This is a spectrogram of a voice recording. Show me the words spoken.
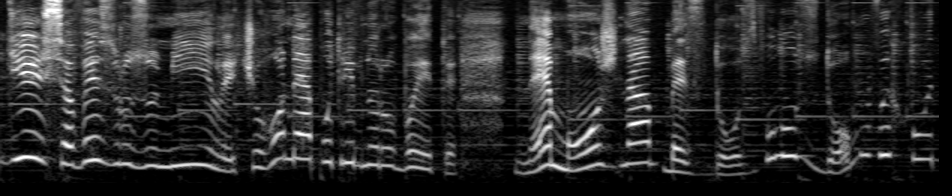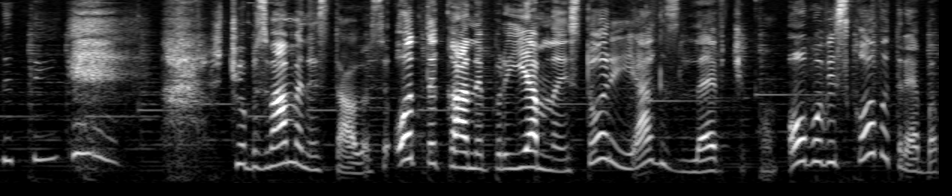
надіюся, ви зрозуміли, чого не потрібно робити. Не можна без дозволу з дому виходити. Щоб з вами не сталося. От така неприємна історія, як з Левчиком. Обов'язково треба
